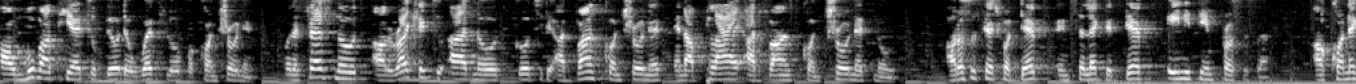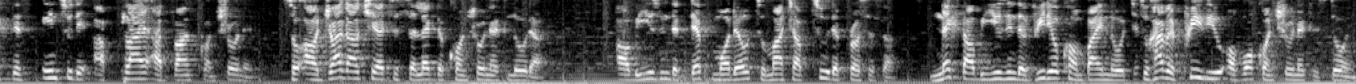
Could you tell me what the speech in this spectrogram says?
I'll move up here to build a workflow for ControlNet. For the first node, I'll right click to add node, go to the advanced control net and apply advanced control net node. I'll also search for depth and select the depth anything processor. I'll connect this into the apply advanced control net. So I'll drag out here to select the control net loader. I'll be using the depth model to match up to the processor. Next, I'll be using the video combine node to have a preview of what ControlNet is doing.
